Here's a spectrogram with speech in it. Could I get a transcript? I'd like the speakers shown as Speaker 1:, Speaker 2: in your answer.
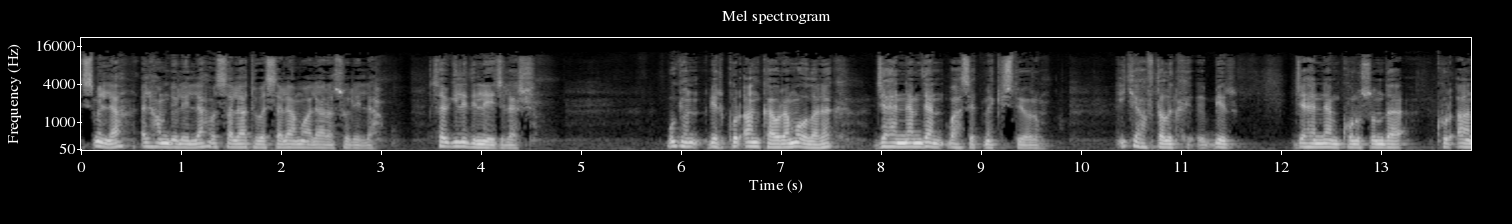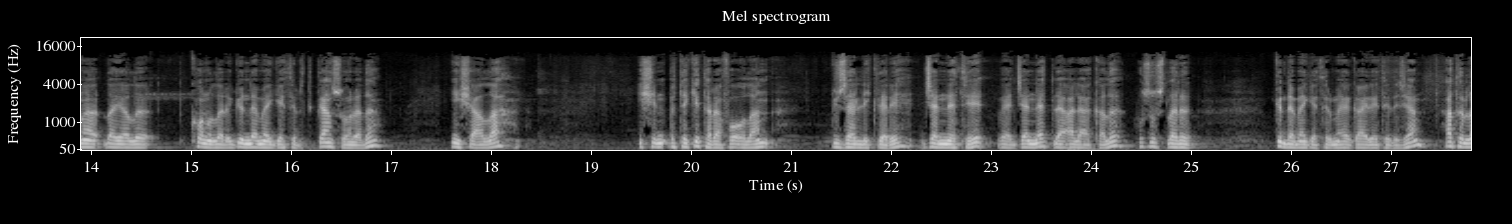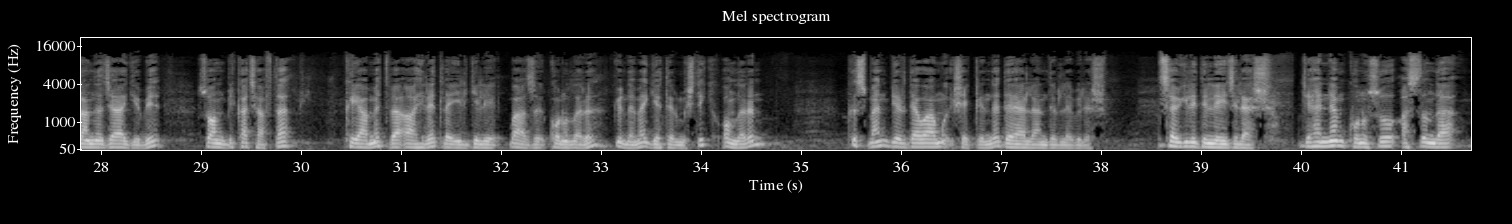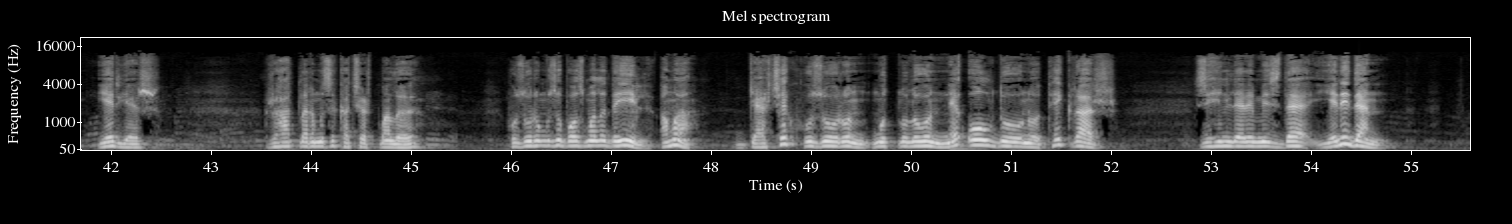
Speaker 1: Bismillah, elhamdülillah ve salatu ve selamu ala Resulillah. Sevgili dinleyiciler, bugün bir Kur'an kavramı olarak cehennemden bahsetmek istiyorum. İki haftalık bir cehennem konusunda Kur'an'a dayalı konuları gündeme getirdikten sonra da inşallah işin öteki tarafı olan güzellikleri, cenneti ve cennetle alakalı hususları gündeme getirmeye gayret edeceğim. Hatırlanacağı gibi son birkaç hafta kıyamet ve ahiretle ilgili bazı konuları gündeme getirmiştik. Onların kısmen bir devamı şeklinde değerlendirilebilir. Sevgili dinleyiciler, cehennem konusu aslında yer yer rahatlarımızı kaçırtmalı, huzurumuzu bozmalı değil ama gerçek huzurun, mutluluğun ne olduğunu tekrar zihinlerimizde yeniden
